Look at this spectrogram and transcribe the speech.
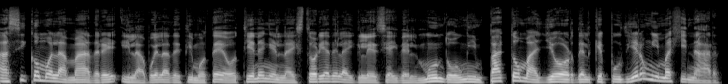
Así como la madre y la abuela de Timoteo tienen en la historia de la iglesia y del mundo un impacto mayor del que pudieron imaginar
